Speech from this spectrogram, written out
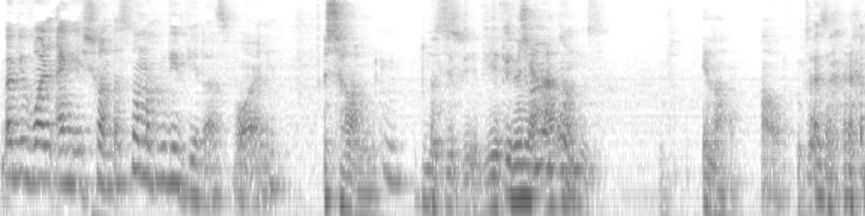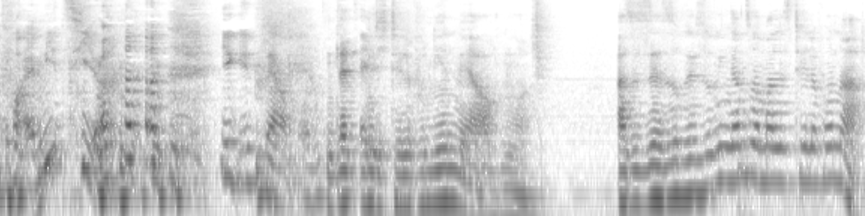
Weil wir wollen eigentlich schon das so machen, wie wir das wollen. Schon. Also, wir führen ja um uns. Immer. Auch. Also vor allem jetzt hier. hier geht es ja um uns. Und letztendlich telefonieren wir ja auch nur. Also es ist ja sowieso wie ein ganz normales Telefonat.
